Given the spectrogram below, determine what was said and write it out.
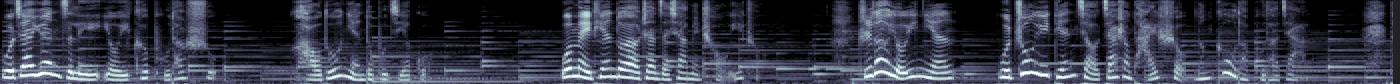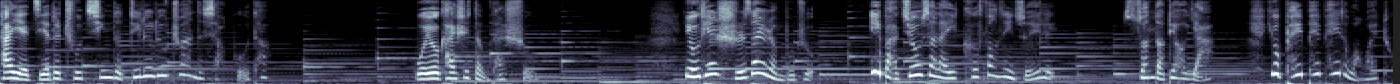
我家院子里有一棵葡萄树，好多年都不结果。我每天都要站在下面瞅一瞅，直到有一年，我终于踮脚加上抬手能够到葡萄架了，它也结得出青的滴溜溜转的小葡萄。我又开始等它熟。有天实在忍不住，一把揪下来一颗放进嘴里，酸到掉牙，又呸呸呸的往外吐。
